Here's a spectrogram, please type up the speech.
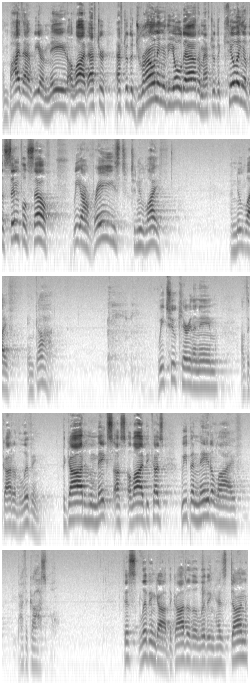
And by that, we are made alive. After, after the drowning of the old Adam, after the killing of the sinful self, we are raised to new life, a new life in God. We too carry the name of the God of the living, the God who makes us alive because we've been made alive by the gospel. This living God, the God of the living, has done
